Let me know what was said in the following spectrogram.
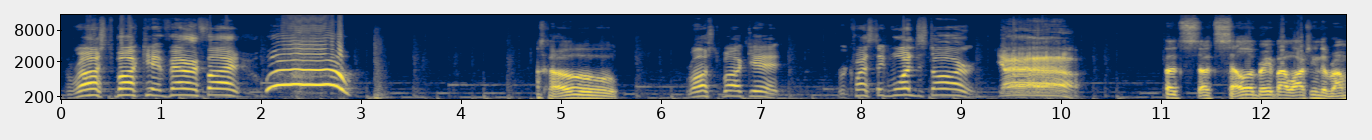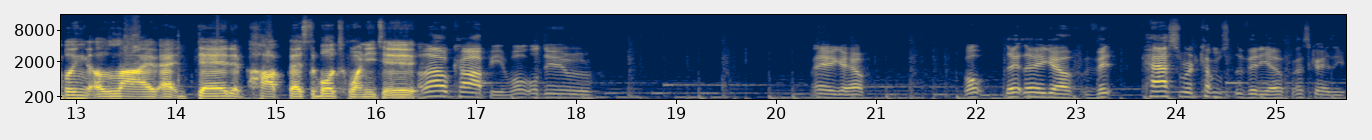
Rust bucket verified! Woo! Let's go. Rust bucket! Requesting one star! Yeah! Let's let's celebrate by watching the rumbling alive at Dead Pop Festival 22. Allow copy. We'll, we'll do. There you go. Well, there, there you go. Vi- password comes with the video. That's crazy.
